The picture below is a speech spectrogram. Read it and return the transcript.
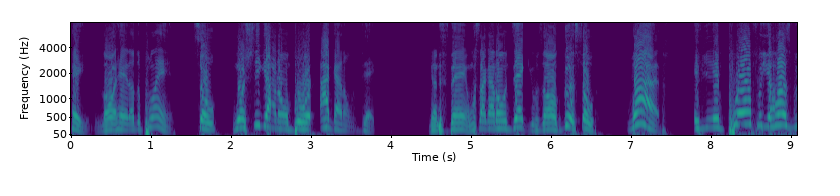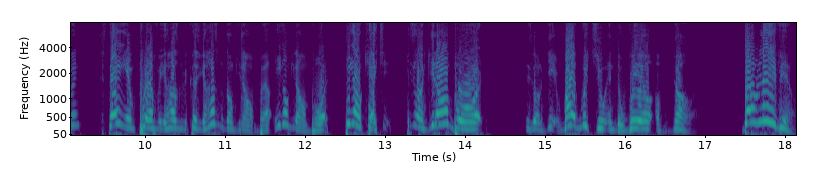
hey, Lord had other plans. So once she got on board, I got on deck. You understand? Once I got on deck, it was all good. So, wives, if you're in prayer for your husband, stay in prayer for your husband because your husband gonna get on board. He gonna get on board. He gonna catch it. He's gonna get on board. He's gonna get right with you in the will of God. Don't leave him.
